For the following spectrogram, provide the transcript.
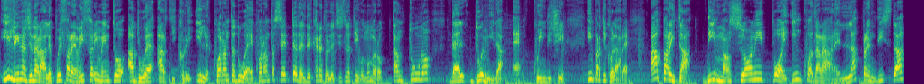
In linea generale puoi fare riferimento a due articoli, il 42 e 47 del decreto legislativo numero 81 del 2015. In particolare, a parità di mansioni puoi inquadrare l'apprendista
